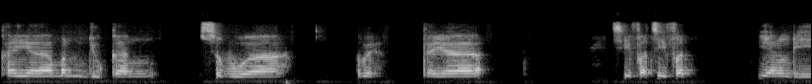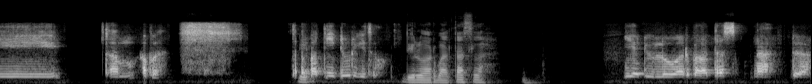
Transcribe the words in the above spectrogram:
kayak menunjukkan sebuah apa ya? Kayak sifat-sifat yang di kam- apa tempat tidur gitu. di luar batas lah Ya di luar batas. Nah, dah,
